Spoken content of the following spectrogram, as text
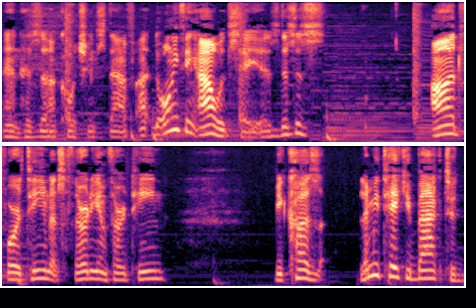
and his uh, coaching staff. I, the only thing I would say is this is odd for a team that's 30 and 13 because let me take you back to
